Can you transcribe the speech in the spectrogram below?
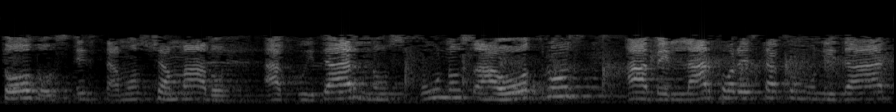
todos estamos llamados a cuidarnos unos a otros, a velar por esta comunidad,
